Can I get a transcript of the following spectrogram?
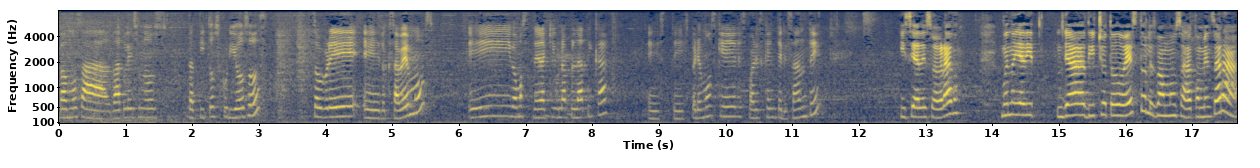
Vamos a darles unos datitos curiosos sobre eh, lo que sabemos. Y vamos a tener aquí una plática. Este, esperemos que les parezca interesante. Y sea de su agrado. Bueno, ya, di- ya dicho todo esto, les vamos a comenzar a,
